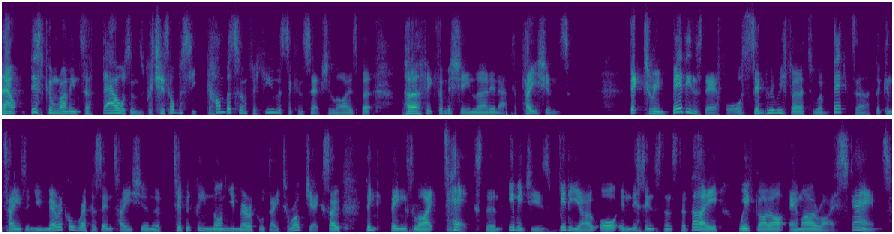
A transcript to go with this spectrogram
Now, this can run into thousands, which is obviously cumbersome for humans to conceptualize, but perfect for machine learning applications. Vector embeddings, therefore, simply refer to a vector that contains a numerical representation of typically non-numerical data objects. So think things like text and images, video, or in this instance today, we've got our MRI scans.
